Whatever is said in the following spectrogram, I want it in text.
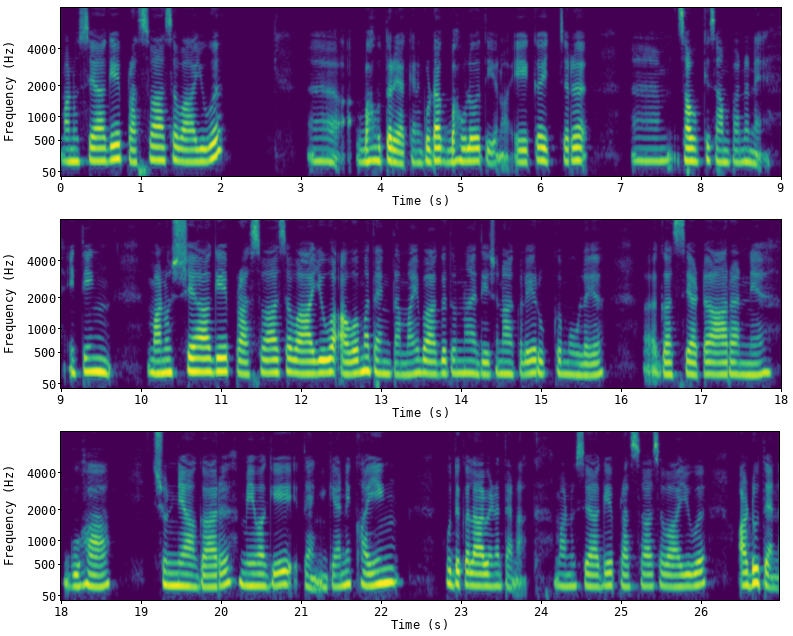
මිනිස්යාගේ ප්‍රස්වාස වායුව බහුතරයක් يعني ගොඩක් බහුලව තියෙනවා. ඒක එච්චර සෞඛ්‍ය සම්පන්න නැහැ. ඉතින් මිනිස්යාගේ ප්‍රස්වාස වායුව අවම තැන් තමයි භාගතුන් වහන්සේ දේශනා කළේ රුක්ක මූලය, ගස් යට, ආරණ්‍ය, ගුහා, ශුන්‍යාගාර මේ වගේ තැන්. ඒ කියන්නේ කයින් හුදකලා වෙන තැනක්. මිනිස්යාගේ ප්‍රස්වාස වායුව අඩු තැන.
